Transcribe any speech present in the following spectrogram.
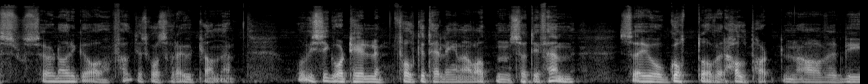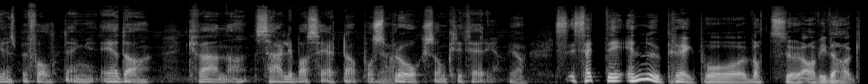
Sør-Norge, og faktisk også fra utlandet. Og hvis vi går til folketellingen av 1875, så er jo godt over halvparten av byens befolkning er da kvener, særlig basert da på språk ja. som kriterium. Ja. Setter det ennå preg på Vadsø av i dag?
